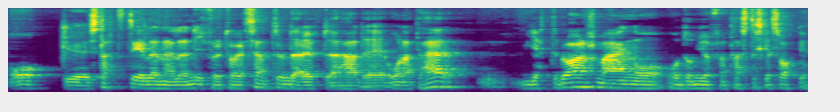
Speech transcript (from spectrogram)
Och eh, stadsdelen eller Nyföretagarcentrum där ute hade ordnat det här. Jättebra arrangemang och, och de gör fantastiska saker.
